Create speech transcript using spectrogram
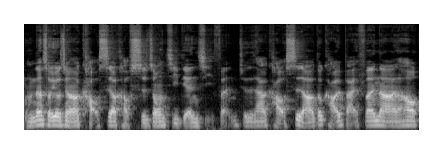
我们那时候幼稚园要考试，要考时中几点几分，就是他考试然后都考一百分啊，然后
